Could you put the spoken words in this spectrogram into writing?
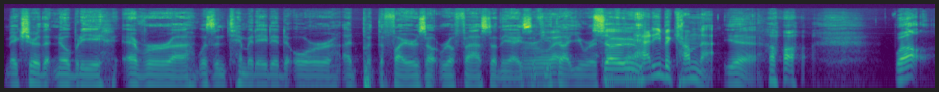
make sure that nobody ever uh, was intimidated, or I'd put the fires out real fast on the ice if you thought you were. So- how do you become that? Yeah. Well,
